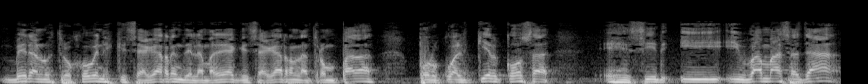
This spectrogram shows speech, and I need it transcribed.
ver a nuestros jóvenes que se agarren de la manera que se agarran la trompada por cualquier cosa, es decir, y, y va más allá,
